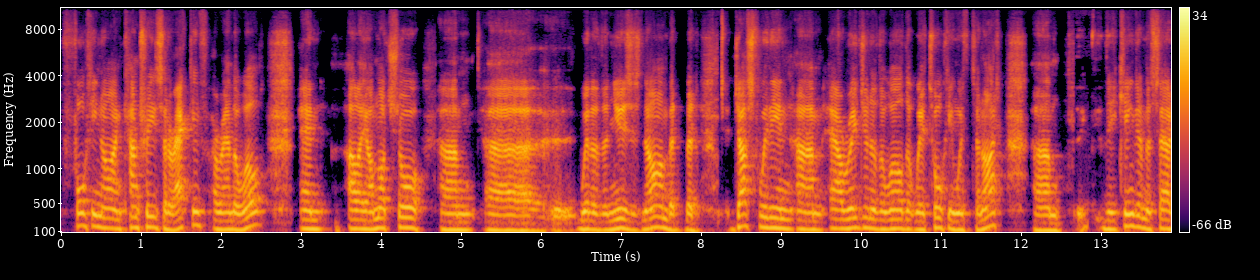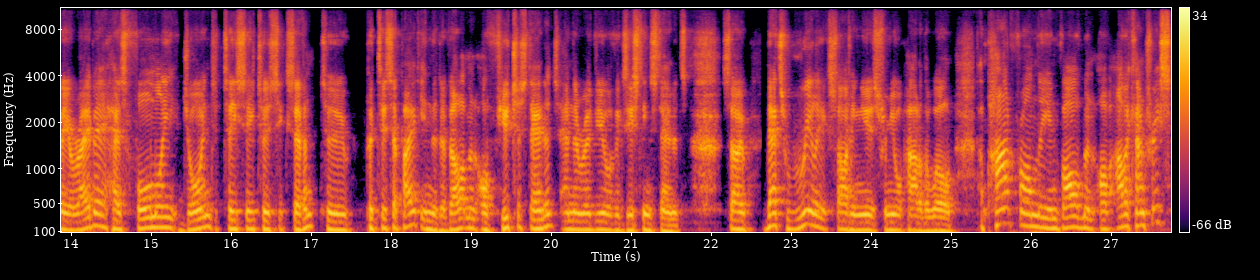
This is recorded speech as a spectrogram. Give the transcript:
49 countries that are active around the world. And Ali, I'm not sure um, uh, whether the news is known, but but just within um, our region of the world that we're talking with tonight, um, the Kingdom of Saudi Arabia has formally joined TC267 to participate in the development of future standards and the review of existing standards. So that's really exciting news from your part of the world. Apart from the involvement of other countries,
